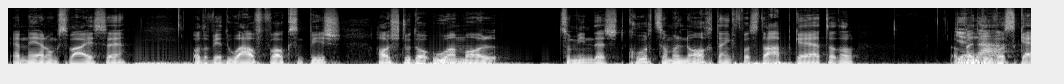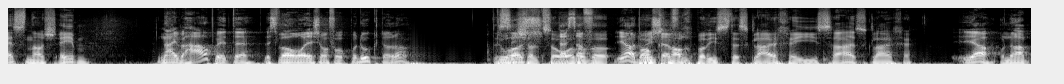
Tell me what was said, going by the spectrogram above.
Ernährungsweise oder wie du aufgewachsen bist, hast du da einmal zumindest kurz einmal nachdenkt, was da abgeht? Oder Ja, wenn nein. du was gegessen hast, eben. Nein, überhaupt nicht. Das war alles einfach ein Produkt, oder? Das Du ist hast halt so, das oder? ja, du Banknachbar ist das Gleiche, ich ist auch das Gleiche. Ja, und dann,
